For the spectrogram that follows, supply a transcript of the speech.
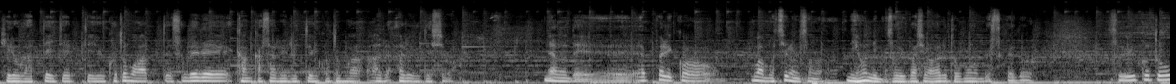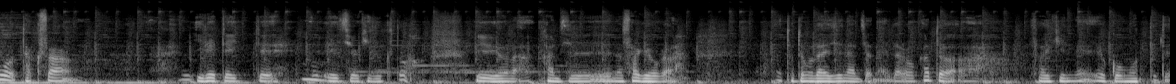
広がっていてっていうこともあってそれで感化されるということもあるでしょう。なのでやっぱりこうまあもちろんその日本にもそういう場所はあると思うんですけどそういうことをたくさん入れていってうん。英知を築くというような感じの作業がとても大事なんじゃないだろうかとは最近ねよく思ってて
